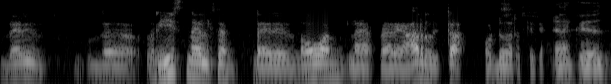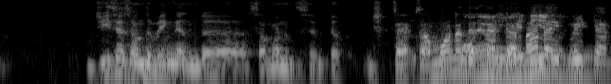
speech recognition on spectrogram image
there is the Reiss Nelson there is no one வேற யார் இருக்கா கொண்டு வரதுக்கு எனக்கு Jesus on the wing and someone in centre someone in the center na like we can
